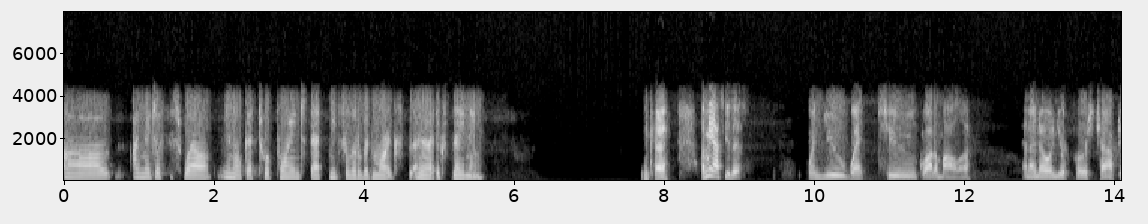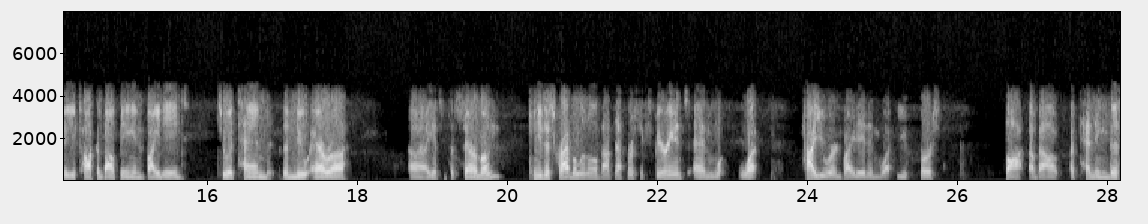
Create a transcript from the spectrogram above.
uh, I may just as well, you know, get to a point that needs a little bit more exp- uh, explaining. Okay. Let me ask you this. When you went to Guatemala, and I know in your first chapter you talk about being invited to attend the New Era, uh, I guess it's a ceremony. Can you describe a little about that first experience and wh- what, how you were invited and what you first thought about attending this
